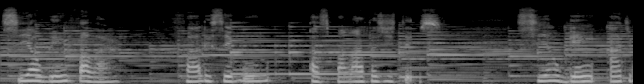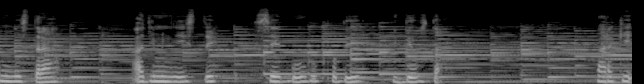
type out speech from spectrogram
Se alguém falar, fale segundo as palavras de Deus. Se alguém administrar, administre segundo o poder que Deus dá. Para que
